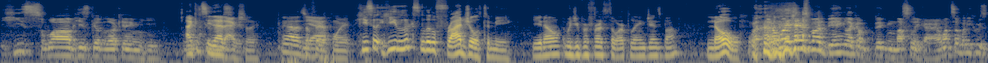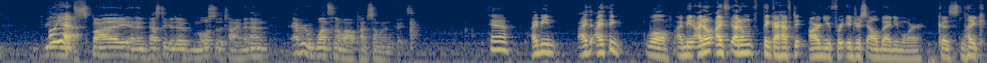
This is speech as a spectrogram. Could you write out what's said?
He's suave. He's good looking. He. I can see that in suit. actually. Yeah, that's a Yeah. fair point. He's a, he looks a little fragile to me. You know. Would you prefer Thor playing James Bond? No. I don't want James Bond being like a big muscly guy. I want somebody who's oh, being Oh, yeah. like spy and investigative most of the time, and then every once in a while punch someone in the face. Yeah, I mean, I I think. Well, I mean, I don't. I, I don't think I have to argue for Idris Elba anymore because like,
